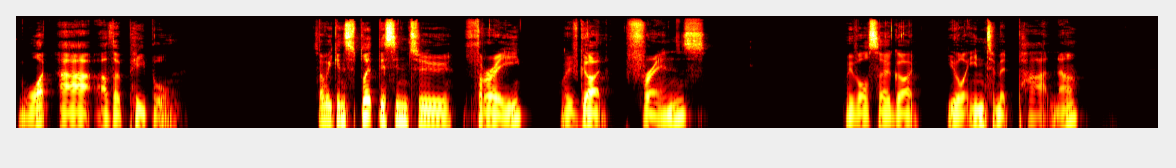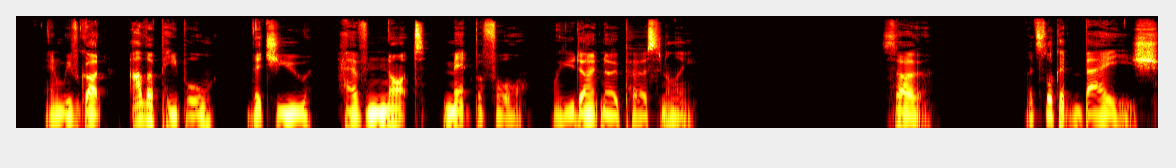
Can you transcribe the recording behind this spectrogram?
what are other people? So we can split this into three. We've got friends. We've also got your intimate partner. And we've got other people that you have not met before or you don't know personally. So, Let's look at beige.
